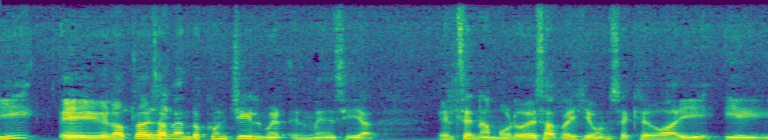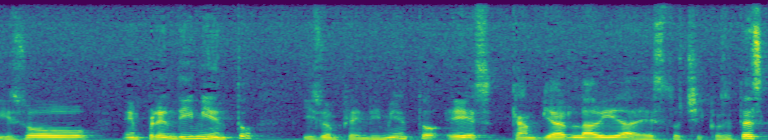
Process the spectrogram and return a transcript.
Y eh, la otra vez hablando con Gilmer, él me decía, él se enamoró de esa región, se quedó ahí y hizo emprendimiento, y su emprendimiento es cambiar la vida de estos chicos. Entonces,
